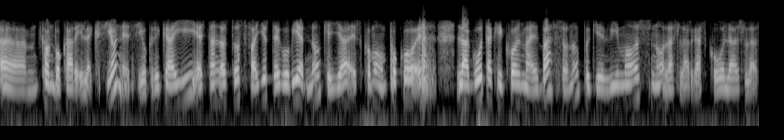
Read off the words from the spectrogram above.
um, convocar elecciones. Yo creo que ahí están los dos fallos de gobierno, que ya es como un poco la gota que colma el vaso, ¿no? Porque vimos, ¿no? Las largas colas, las,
